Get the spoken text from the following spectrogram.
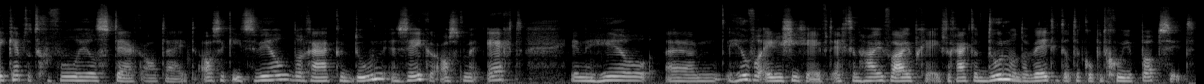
Ik heb dat gevoel heel sterk altijd. Als ik iets wil, dan ga ik het doen. En zeker als het me echt een heel, um, heel veel energie geeft, echt een high vibe geeft, dan ga ik dat doen, want dan weet ik dat ik op het goede pad zit.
